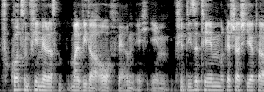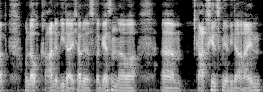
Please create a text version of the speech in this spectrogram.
vor kurzem fiel mir das mal wieder auf, während ich eben für diese Themen recherchiert habe und auch gerade wieder, ich hatte es vergessen, aber ähm, Gerade fiel es mir wieder ein,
